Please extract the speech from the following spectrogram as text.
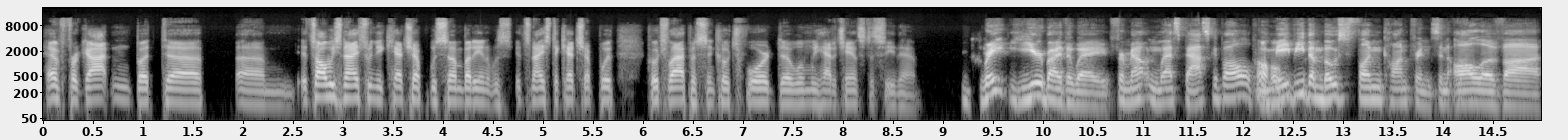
have forgotten, but uh, um, it's always nice when you catch up with somebody, and it was it's nice to catch up with Coach Lappas and Coach Ford uh, when we had a chance to see them. Great year, by the way, for Mountain West basketball. Oh. Maybe the most fun conference in all of uh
